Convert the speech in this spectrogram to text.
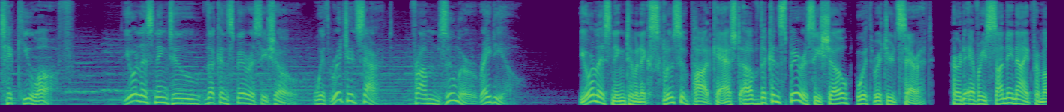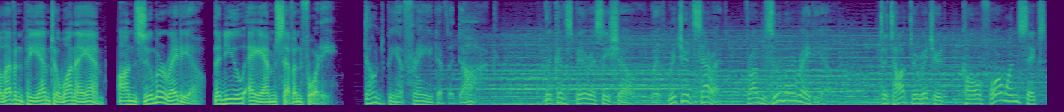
tick you off. You're listening to The Conspiracy Show with Richard Syrett from Zoomer Radio. You're listening to an exclusive podcast of The Conspiracy Show with Richard Syrett. Heard every Sunday night from 11 p.m. to 1 a.m. on Zoomer Radio, the new AM 740. Don't be afraid of the dark. The Conspiracy Show with Richard Syrett from Zoomer Radio. To talk to Richard, call 416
